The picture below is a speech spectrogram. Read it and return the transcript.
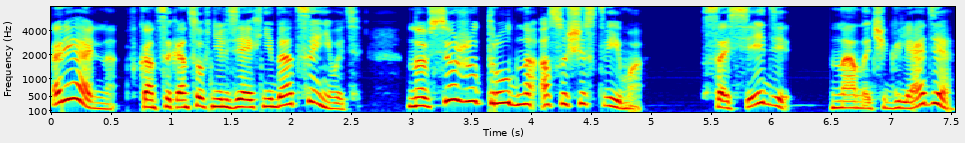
Реально, в конце концов, нельзя их недооценивать, но все же трудно осуществимо. Соседи? На ночь глядя?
